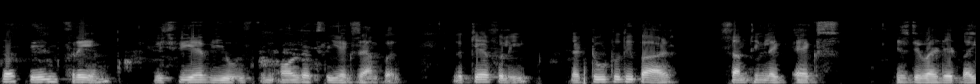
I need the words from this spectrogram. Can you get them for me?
the same frame which we have used in all the three examples? Look carefully. The 2 to the power something like x is divided by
